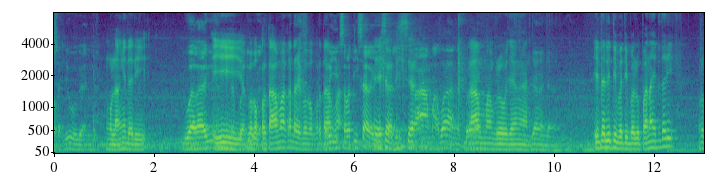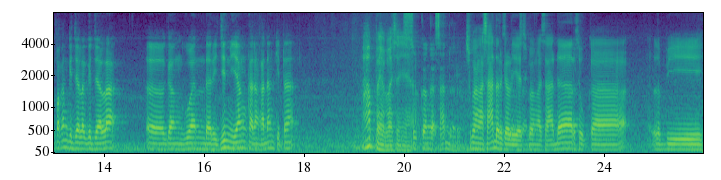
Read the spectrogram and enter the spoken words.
susah juga anjir Ngulangnya dari dua lagi kan, iya babak juga. pertama kan dari babak dari pertama. sholat isya lagi Iya, sholat isya. lama banget bro Lama bro jangan. jangan jangan Itu tadi tiba-tiba lupa. Nah itu tadi merupakan gejala-gejala eh, gangguan dari jin yang kadang-kadang kita apa ya bahasanya suka nggak sadar suka nggak sadar kali ya suka nggak sadar suka lebih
